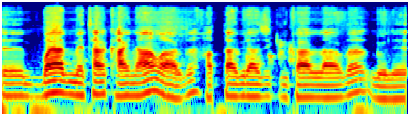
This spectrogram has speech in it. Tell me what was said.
e, bayağı bir metal kaynağı vardı. Hatta birazcık yukarılarda böyle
